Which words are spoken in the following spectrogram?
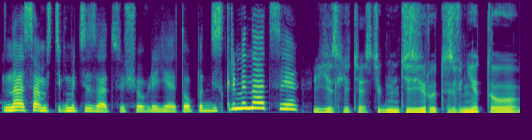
На самостигматизацию еще влияет опыт дискриминации. Если тебя стигматизируют извне, то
